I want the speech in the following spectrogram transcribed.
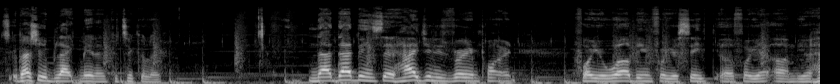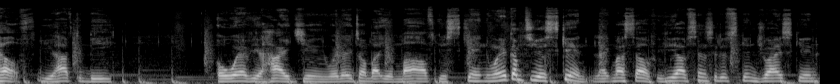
especially black men in particular. Now that being said, hygiene is very important for your well-being, for your safety, uh, for your um, your health. You have to be aware of your hygiene. Whether you're talking about your mouth, your skin. When it comes to your skin, like myself, if you have sensitive skin, dry skin,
